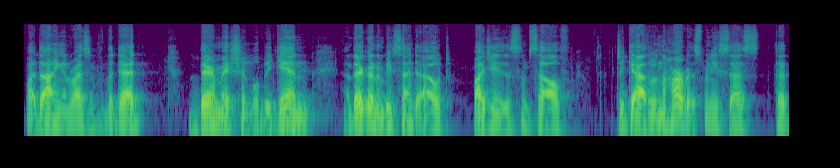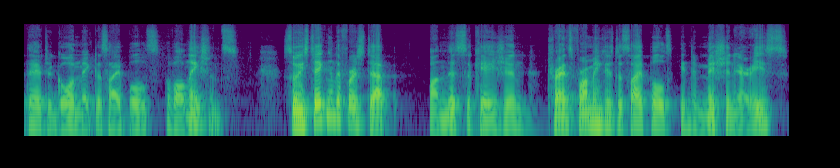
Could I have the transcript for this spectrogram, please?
by dying and rising from the dead, their mission will begin, and they're going to be sent out by Jesus himself to gather in the harvest when he says that they have to go and make disciples of all nations. So he's taking the first step on this occasion, transforming his disciples into missionaries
